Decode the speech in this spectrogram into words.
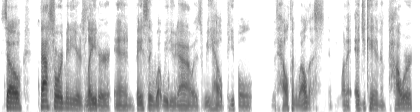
So fast forward many years later, and basically what we do now is we help people with health and wellness. And we want to educate and empower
